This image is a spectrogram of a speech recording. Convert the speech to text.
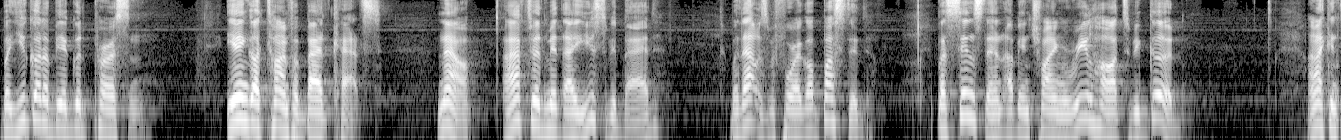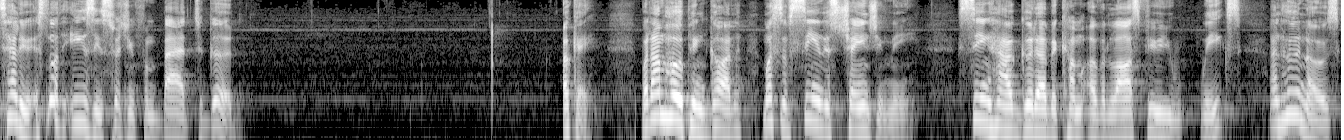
but you got to be a good person. You ain't got time for bad cats. Now, I have to admit that I used to be bad, but that was before I got busted. But since then, I've been trying real hard to be good. And I can tell you, it's not easy switching from bad to good. Okay, But I'm hoping God must have seen this change in me, seeing how good I've become over the last few weeks, and who knows,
